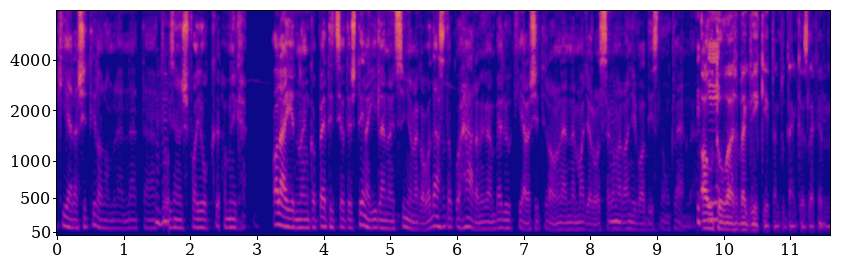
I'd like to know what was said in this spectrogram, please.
kijárási tilalom lenne, tehát uh-huh. bizonyos fajok, ha mondjuk aláírnánk a petíciót, és tényleg így lenne, hogy szűnjön meg a vadászat, akkor három éven belül kijárási tilalom lenne Magyarországon, mert annyi vaddisznónk lenne. Autóval meg végképp nem tudnánk közlekedni.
